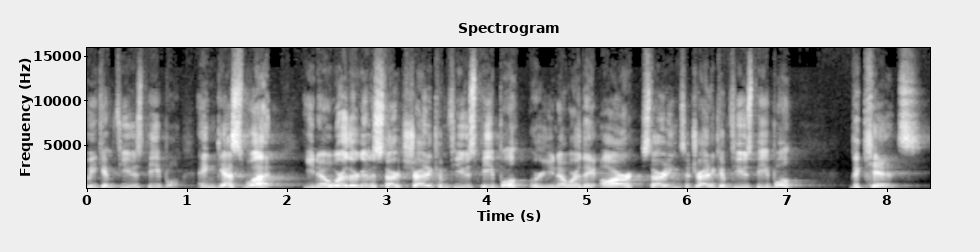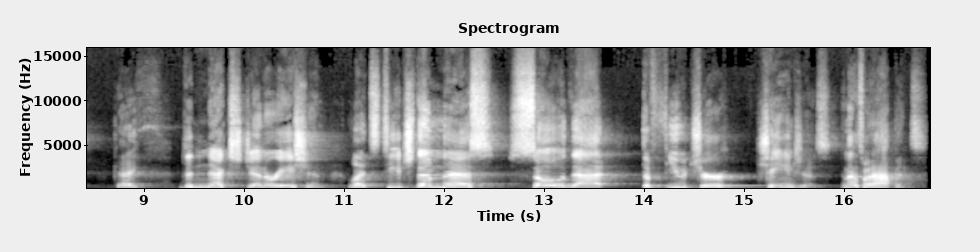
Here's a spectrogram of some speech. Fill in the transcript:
We confuse people. And guess what? You know where they're going to start to try to confuse people? Or you know where they are starting to try to confuse people? The kids, okay? The next generation. Let's teach them this so that the future changes. And that's what happens.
